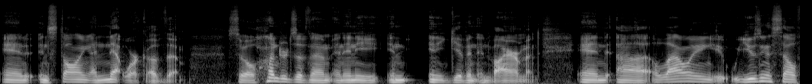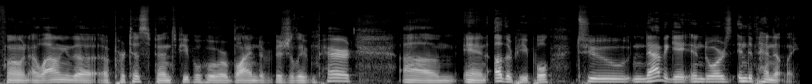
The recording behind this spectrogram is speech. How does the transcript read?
and installing a network of them so hundreds of them in any in any given environment. And uh, allowing using a cell phone allowing the uh, participants people who are blind or visually impaired um, and other people to navigate indoors independently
